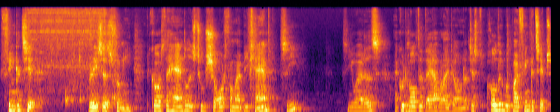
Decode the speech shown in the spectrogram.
fingertip razors for me because the handle is too short for my big hand. See? See where it is? I could hold it there, but I don't. I just hold it with my fingertips.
